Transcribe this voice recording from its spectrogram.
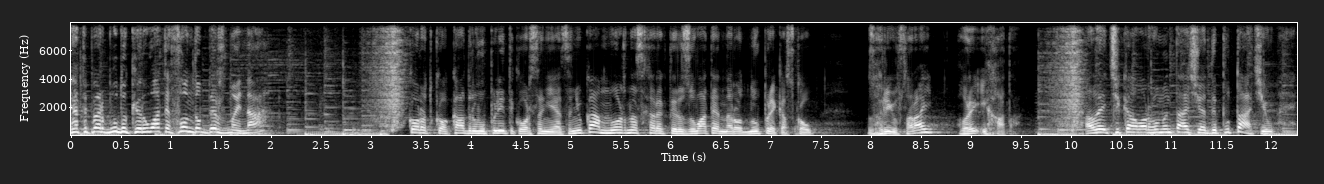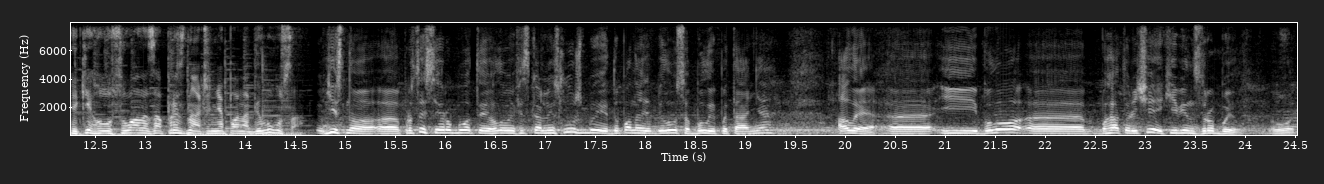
Я тепер буду керувати фондом держмайна? Коротко, кадрову політику Арсенія Яценюка можна схарактеризувати народну приказкою: згорів сарай, гори і хата. Але цікава аргументація депутатів, які голосували за призначення пана Білуса. Дійсно, е, в процесі роботи голови фіскальної служби до пана Білуса були питання, але е, і було е, багато речей, які він зробив. От.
